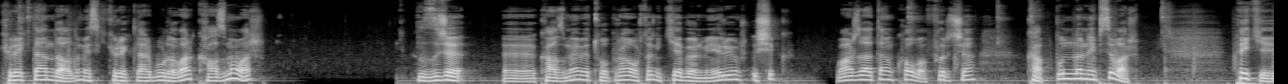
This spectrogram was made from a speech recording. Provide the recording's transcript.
kürekten de aldım. Eski kürekler burada var. Kazma var. Hızlıca e, kazmaya ve toprağı ortadan ikiye bölmeye yarıyormuş. Işık var zaten. Kova, fırça. kap. Bunların hepsi var. Peki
